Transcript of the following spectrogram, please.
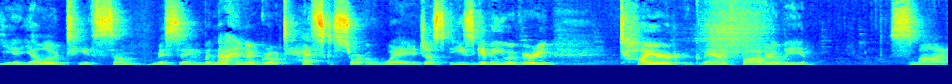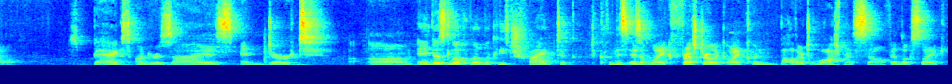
Yeah, yellow teeth, some missing, but not in a grotesque sort of way. Just he's giving you a very tired, grandfatherly smile. Just bags under his eyes and dirt. Um, and it does look look he's tried to. This isn't like fresh dirt. Like oh, I couldn't bother to wash myself. It looks like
